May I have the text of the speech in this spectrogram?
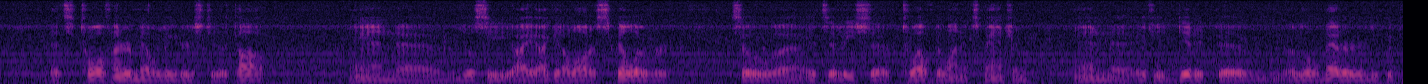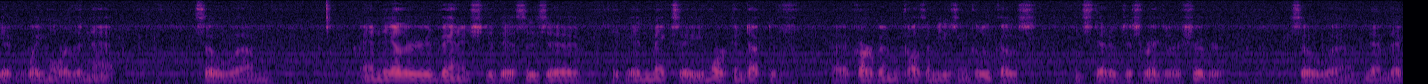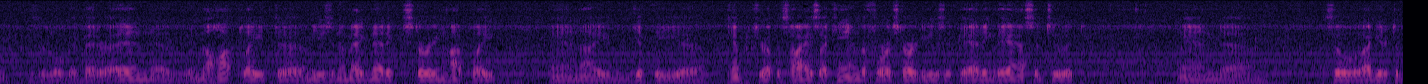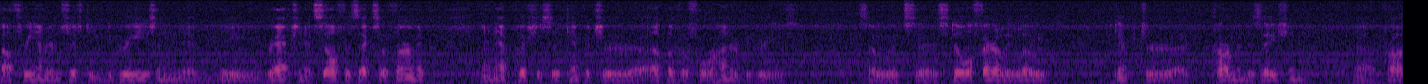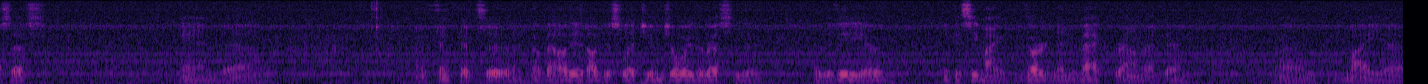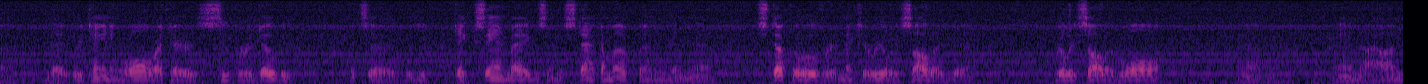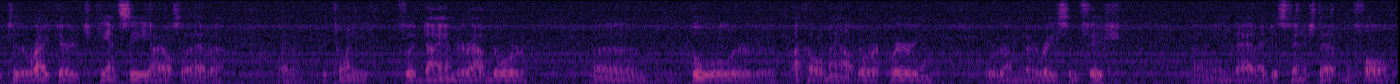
that's 1,200 milliliters to the top, and you'll see I, I, get a lot of spillover, so it's at least a 12 to 1 expansion and uh, if you did it uh, a little better you could get way more than that. So um, and the other advantage to this is uh, it, it, makes a more conductive uh, carbon because I'm using glucose instead of just regular sugar. So uh, that, that is a little bit better. And uh, in the hot plate I'm using a magnetic stirring hot plate and I get the temperature up as high as I can before I start using adding the acid to it and uh, so I get it to about 350 degrees and the, the, reaction itself is exothermic and that pushes the temperature uh, up over 400 degrees. So it's uh, still a fairly low temperature uh, carbonization uh, process. And uh, I think that's about it. I'll just let you enjoy the rest of the, of the video. You can see my garden in the background right there. Um, my uh, that retaining wall right there is super adobe. It's a uh, you take sandbags and stack them up and then uh, stucco over it makes a really solid, uh, really solid wall. Uh, and on to the right there that you can't see, I also have a, a 20 foot diameter outdoor uh, pool, or I call it my outdoor aquarium, where I'm going to raise some fish. in that I just finished that in the fall.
